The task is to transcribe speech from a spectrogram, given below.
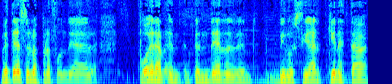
meterse en las profundidades, poder entender, dilucidar quién está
